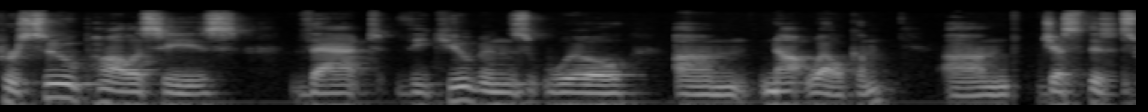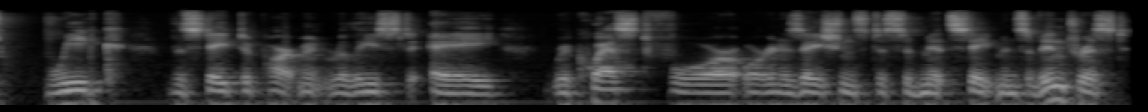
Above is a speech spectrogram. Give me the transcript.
pursue policies that the Cubans will um, not welcome. Um, just this week, the State Department released a request for organizations to submit statements of interest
